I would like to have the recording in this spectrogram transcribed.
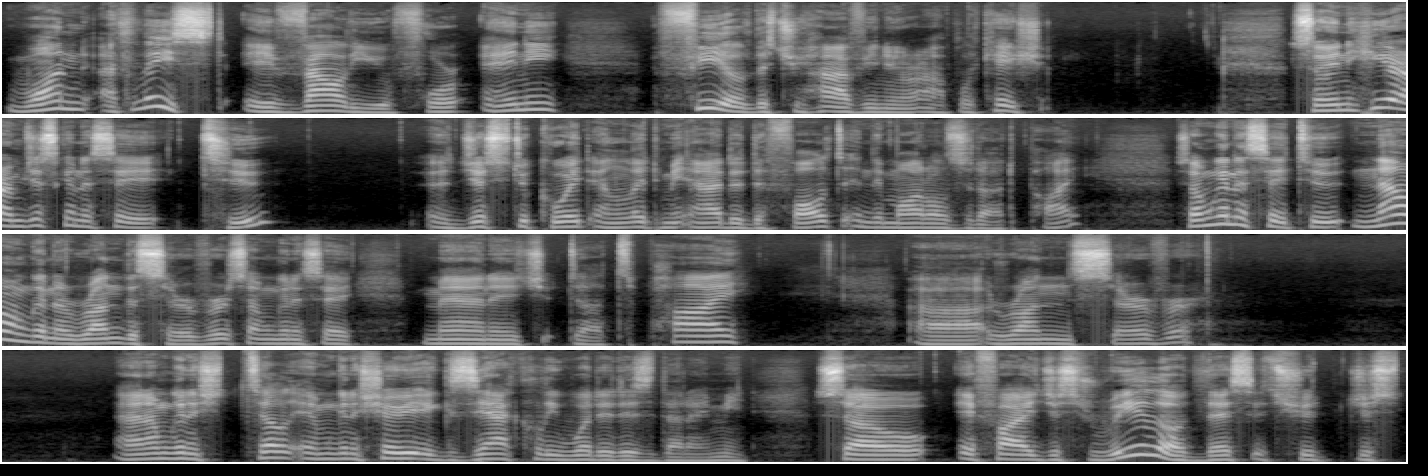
one at least a value for any field that you have in your application so in here i'm just going to say 2 uh, just to quit and let me add a default in the models.py so i'm going to say 2 now i'm going to run the server so i'm going to say manage.py uh, run server and I'm going to tell I'm going to show you exactly what it is that I mean. So if I just reload this, it should just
